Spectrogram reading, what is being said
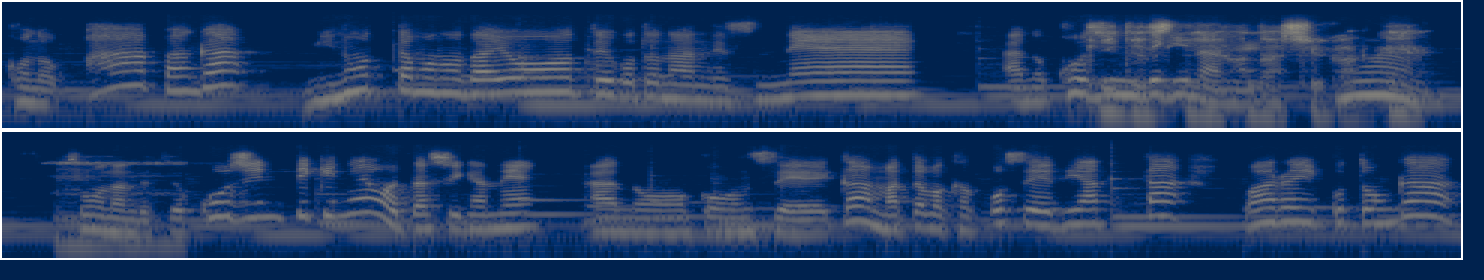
このパーパが実ったものだよということなんですね。あの個人的な、ね、話がね、うん、そうなんですよ。個人的には私がね、あの今世かまたは過去世でやった悪いことが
